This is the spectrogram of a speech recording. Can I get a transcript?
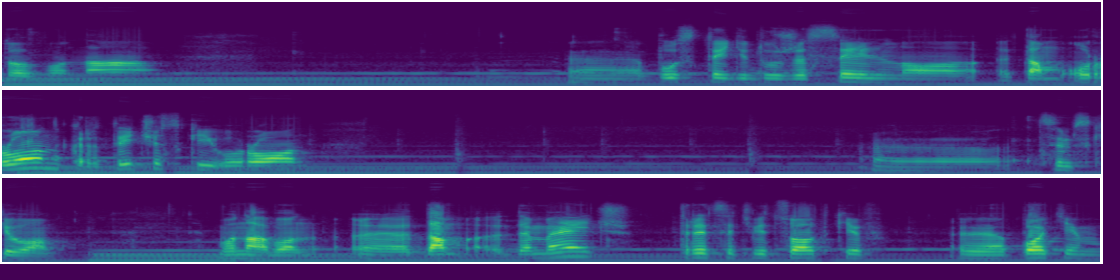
то вона е, бустить дуже сильно там урон, критичний урон цим скілом. Вона вон е, демейдж 30%, е, потім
